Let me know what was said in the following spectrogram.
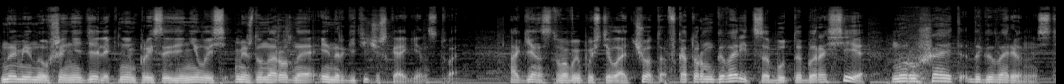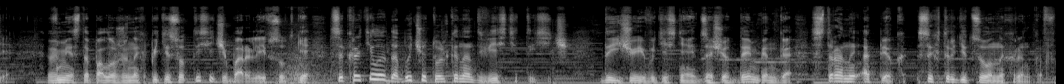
На минувшей неделе к ним присоединилось Международное энергетическое агентство. Агентство выпустило отчет, в котором говорится, будто бы Россия нарушает договоренности – вместо положенных 500 тысяч баррелей в сутки сократила добычу только на 200 тысяч. Да еще и вытесняет за счет демпинга страны ОПЕК с их традиционных рынков.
